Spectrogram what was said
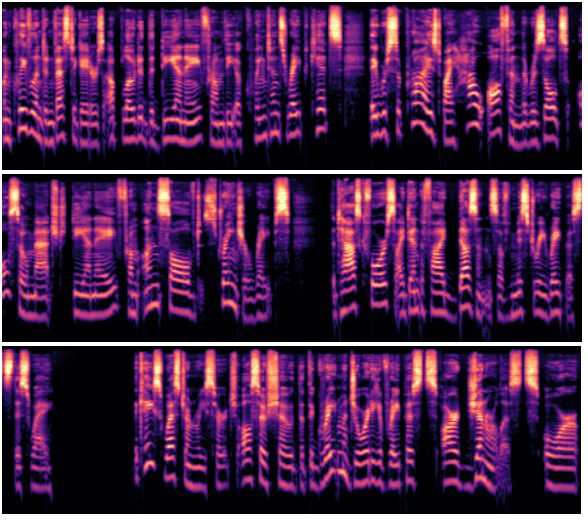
When Cleveland investigators uploaded the DNA from the acquaintance rape kits, they were surprised by how often the results also matched DNA from unsolved stranger rapes. The task force identified dozens of mystery rapists this way. The Case Western research also showed that the great majority of rapists are generalists, or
